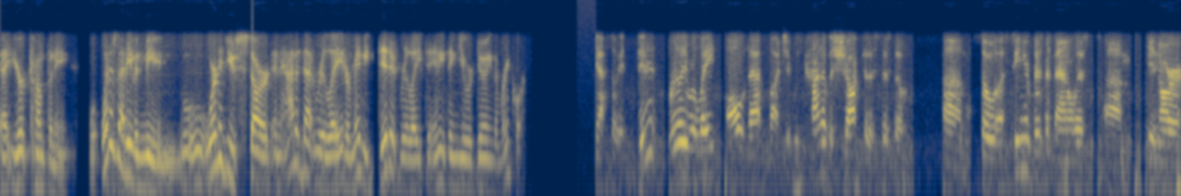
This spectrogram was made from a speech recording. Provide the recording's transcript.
at your company. What does that even mean? Where did you start, and how did that relate, or maybe did it relate to anything you were doing in the Marine Corps? Yeah, so it didn't really relate all that much. It was kind of a shock to the system. Um, so a senior business analyst um, in our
